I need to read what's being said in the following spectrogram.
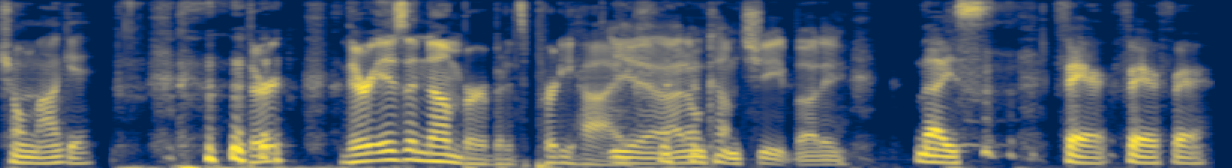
chonmage? there, there is a number, but it's pretty high. Yeah, I don't come cheap, buddy. Nice. fair, fair, fair.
